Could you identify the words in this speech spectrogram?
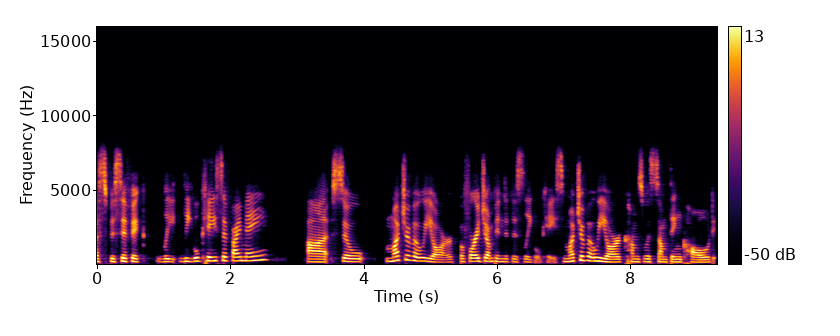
a specific le- legal case, if I may. Uh, so, much of OER, before I jump into this legal case, much of OER comes with something called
